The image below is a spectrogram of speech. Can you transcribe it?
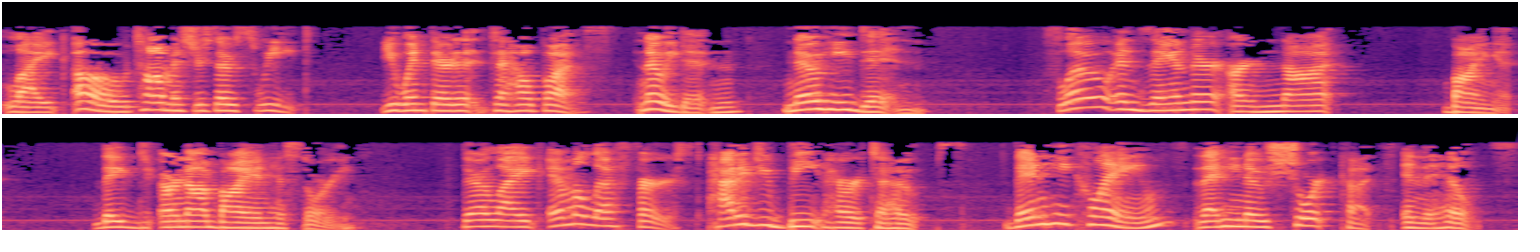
like, oh, Thomas, you're so sweet. You went there to, to help us. No, he didn't. No, he didn't. Flo and Xander are not buying it. They are not buying his story. They're like, Emma left first. How did you beat her to Hope's? Then he claims that he knows shortcuts in the hills.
